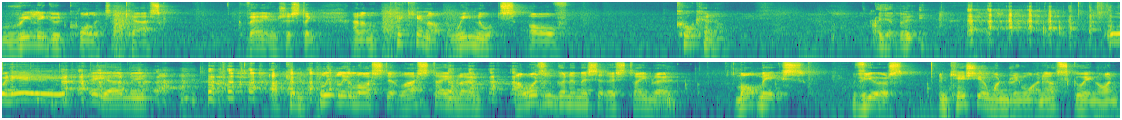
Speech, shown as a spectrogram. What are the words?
Really good quality cask. Very interesting. And I'm picking up wee notes of coconut. Are you about to? Oh hey, hey yeah, mate. I completely lost it last time round. I wasn't going to miss it this time round. Malt mates, viewers, in case you're wondering what on earth's going on,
